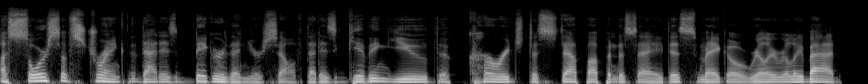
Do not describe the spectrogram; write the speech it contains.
a source of strength that is bigger than yourself, that is giving you the courage to step up and to say, This may go really, really bad,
